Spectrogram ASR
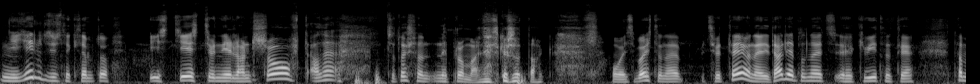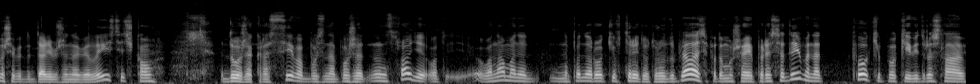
не є люди, звісно, які естественний ландшафт, але це точно не про мене, скажу так. Ось, бачите, вона цвіте, вона і далі планує е, квітнути. Там ще підуть далі вже нові листячка. Дуже красива, бузина, боже, ну насправді, от вона в мене, напевно, років три тут роздуплялася, тому що я її пересадив, вона поки-поки відросла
